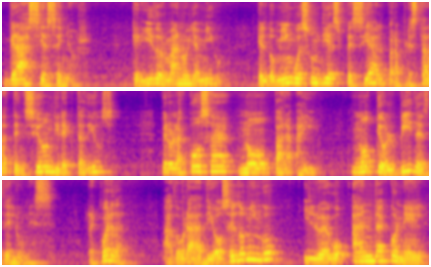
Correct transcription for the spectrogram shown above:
gracias Señor. Querido hermano y amigo, el domingo es un día especial para prestar atención directa a Dios, pero la cosa no para ahí. No te olvides del lunes. Recuerda, adora a Dios el domingo y luego anda con él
